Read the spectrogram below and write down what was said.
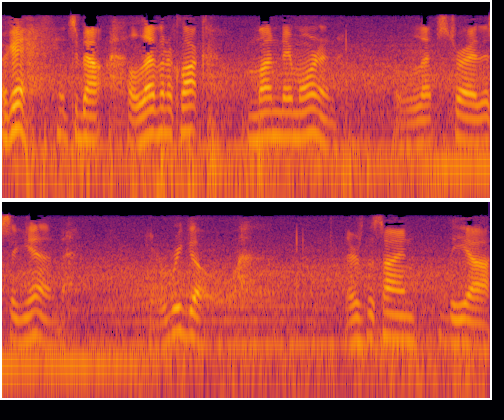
Okay, it's about 11 o'clock Monday morning. Let's try this again. Here we go. There's the sign, the, uh,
